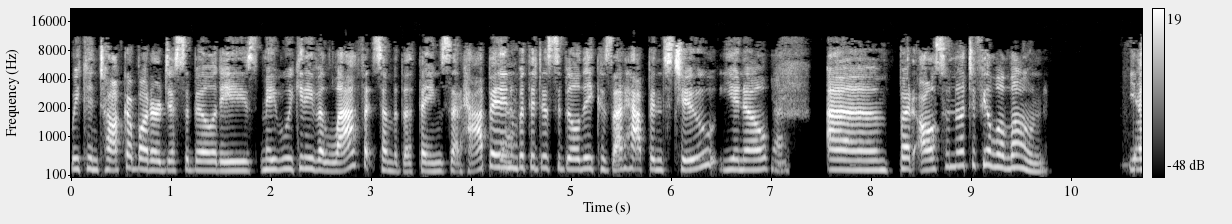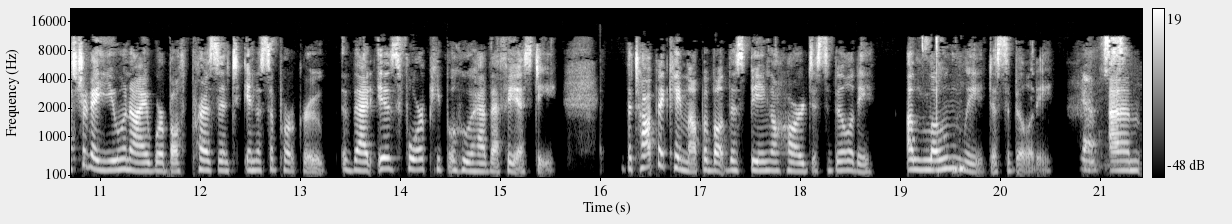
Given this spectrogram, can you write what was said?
we can talk about our disabilities. Maybe we can even laugh at some of the things that happen yeah. with the disability because that happens too, you know? Yeah. Um, but also not to feel alone. Yesterday, you and I were both present in a support group that is for people who have FASD. The topic came up about this being a hard disability, a lonely mm-hmm. disability. Yes. Um,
